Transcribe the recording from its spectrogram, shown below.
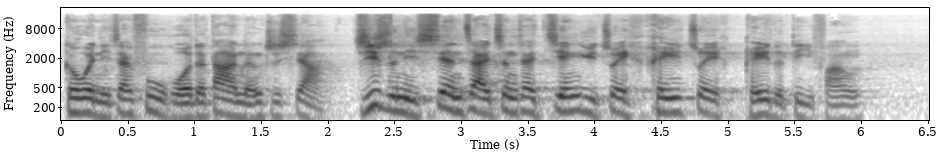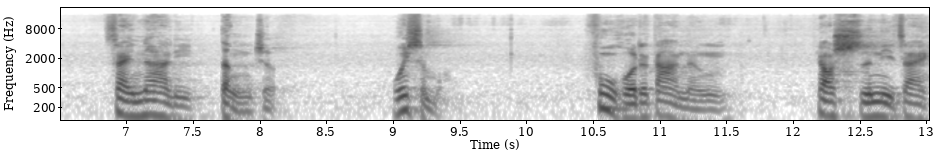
各位，你在复活的大能之下，即使你现在正在监狱最黑最黑的地方，在那里等着，为什么？复活的大能。要使你在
